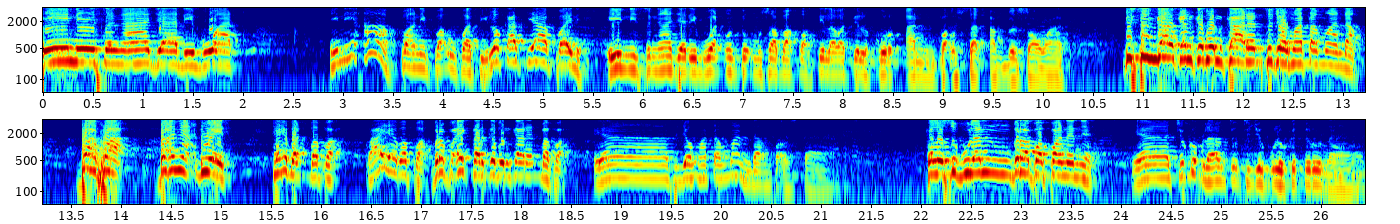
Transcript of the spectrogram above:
ini sengaja dibuat ini apa nih Pak Bupati? Lokasi apa ini? Ini sengaja dibuat untuk musabaqah tilawatil Quran Pak Ustadz Abdul Somad. Ditinggalkan kebun karet sejauh mata memandang. Bapak banyak duit. Hebat Bapak. Kaya Bapak. Berapa hektar kebun karet Bapak? Ya sejauh mata memandang Pak Ustadz. Kalau sebulan berapa panennya? Ya cukuplah untuk 70 keturunan.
